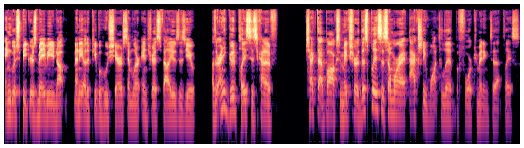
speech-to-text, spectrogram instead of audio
English speakers, maybe not many other people who share similar interests, values as you. Are there any good places to kind of check that box and make sure this place is somewhere I actually want to live before committing to that place?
